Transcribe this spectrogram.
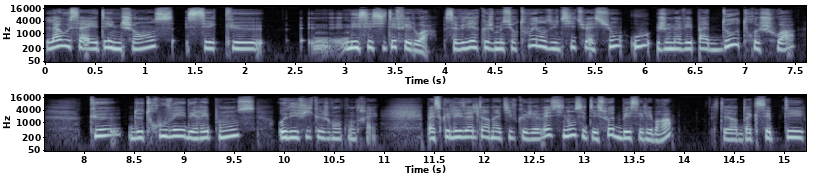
Là où ça a été une chance, c'est que nécessité fait loi. Ça veut dire que je me suis retrouvée dans une situation où je n'avais pas d'autre choix que de trouver des réponses aux défis que je rencontrais. Parce que les alternatives que j'avais, sinon, c'était soit de baisser les bras, c'est-à-dire d'accepter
